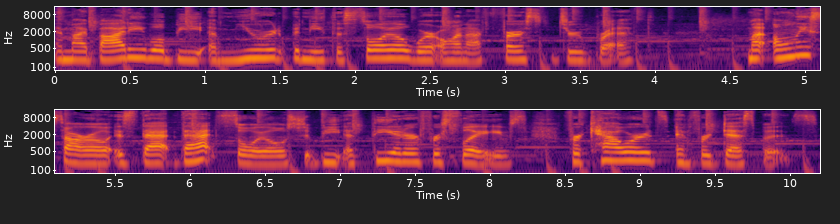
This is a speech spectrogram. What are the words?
and my body will be immured beneath the soil whereon I first drew breath. My only sorrow is that that soil should be a theater for slaves, for cowards, and for despots.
